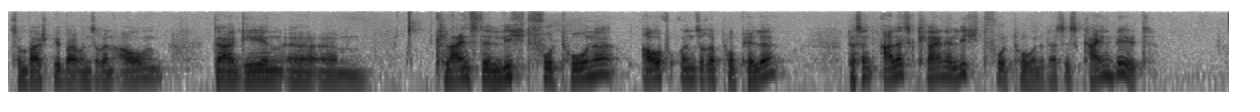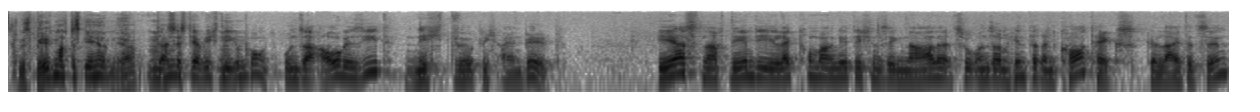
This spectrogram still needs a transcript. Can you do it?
zum Beispiel bei unseren Augen, da gehen äh, ähm, kleinste Lichtphotone auf unsere Pupille. Das sind alles kleine Lichtphotone, das ist kein Bild. Das Bild macht das Gehirn, ja. Mhm. Das ist der wichtige mhm. Punkt. Unser Auge sieht nicht wirklich ein Bild. Erst nachdem die elektromagnetischen Signale zu unserem hinteren Kortex geleitet sind,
